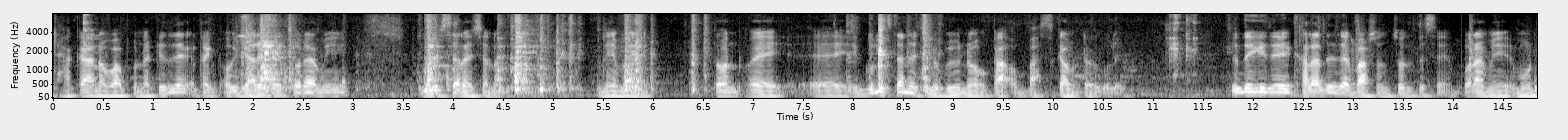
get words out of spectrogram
ঢাকা নবাবপুর নাকি একটা- ওই গাড়িটা করে আমি গুলিস্তান এসে নামতাম। নেমে তখন ওই গুলিস্তানে ছিল বিভিন্ন বাস কাউন্টারগুলি তো দেখি যে খালাদেজার বাসন চলতেছে, পর আমি মোড়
